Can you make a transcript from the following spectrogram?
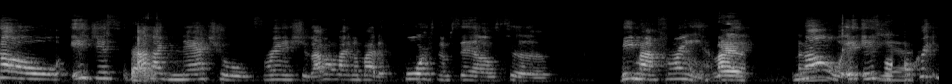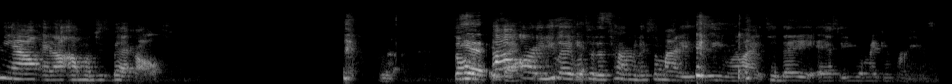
So it's just I like natural friendships. I don't like nobody to force themselves to be my friend. Like no, it, it's gonna Yeah. creep me out, and I, I'm gonna just back off. So Yeah, how are you able to determine if somebody is even like today as you're making friends?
